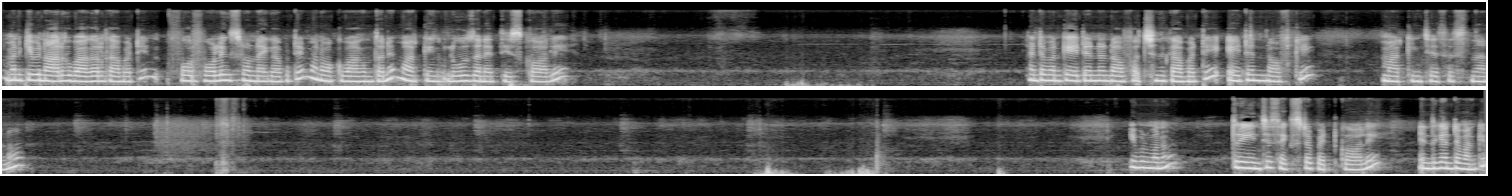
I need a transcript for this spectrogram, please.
మనకి ఇవి నాలుగు భాగాలు కాబట్టి ఫోర్ ఫోల్డింగ్స్లు ఉన్నాయి కాబట్టి మనం ఒక భాగంతోనే మార్కింగ్ లూజ్ అనేది తీసుకోవాలి. అంటే మనకి ఎయిట్ అండ్ హాఫ్ వచ్చింది కాబట్టి ఎయిట్ అండ్ హాఫ్కి మార్కింగ్ చేసేస్తున్నాను. ఇప్పుడు మనం త్రీ ఇంచెస్ ఎక్స్ట్రా పెట్టుకోవాలి. ఎందుకంటే మనకి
